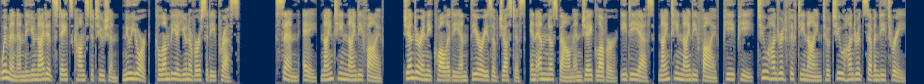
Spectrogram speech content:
Women and the United States Constitution, New York, Columbia University Press. Sen, A. 1995. Gender Inequality and Theories of Justice, in M. Nussbaum and J. Glover eds. 1995, pp. 259–273.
